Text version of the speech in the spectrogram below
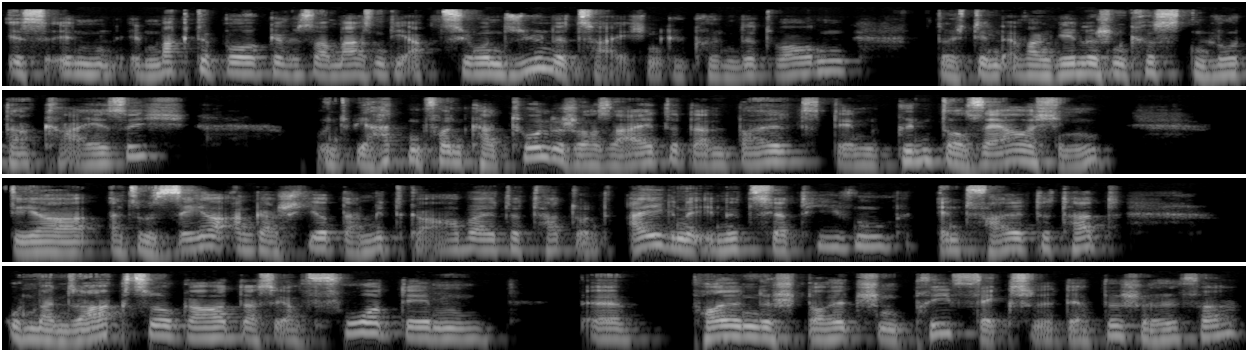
ist in, in Magdeburg gewissermaßen die Aktion Sühnezeichen gegründet worden durch den evangelischen Christen Lothar Kreisig. Und wir hatten von katholischer Seite dann bald den Günter Serchen, der also sehr engagiert damit gearbeitet hat und eigene Initiativen entfaltet hat. Und man sagt sogar, dass er vor dem äh, polnisch-deutschen Briefwechsel der Bischöfe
